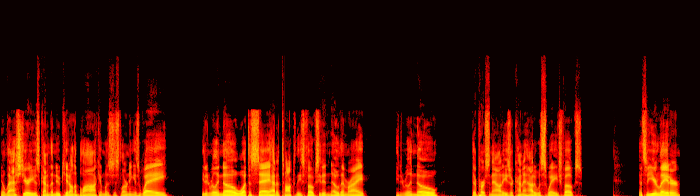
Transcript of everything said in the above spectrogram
You know, last year he was kind of the new kid on the block and was just learning his way. He didn't really know what to say, how to talk to these folks. He didn't know them right. He didn't really know their personalities or kind of how to assuage folks. That's a year later.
